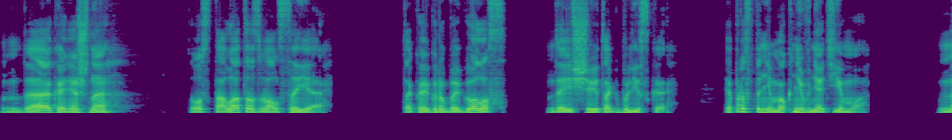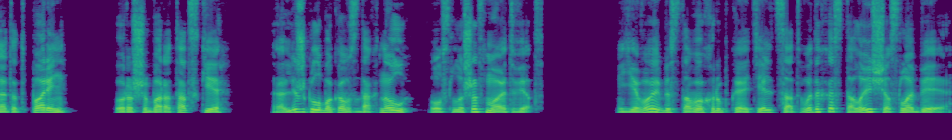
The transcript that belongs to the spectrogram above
«Да, конечно». Устало отозвался я. Такой грубый голос, да ещё и так близко. Я просто не мог не внять ему. Но этот парень, Урушибара Тацки, лишь глубоко вздохнул, услышав мой ответ. Его и без того хрупкое тельце от выдоха стало ещё слабее.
